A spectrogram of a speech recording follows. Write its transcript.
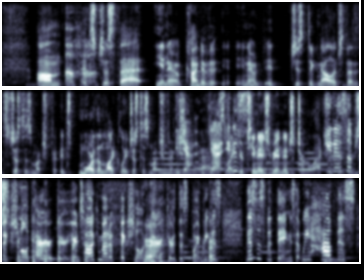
um, uh-huh. it's just that you know, kind of, you know, it just acknowledge that it's just as much. Fi- it's more than likely just as much fiction Yeah, as yeah, it like your is- Teenage Mutant Ninja Turtle action. It is a fictional character. You're talking about a fictional character at this point because this is the thing is that we have this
